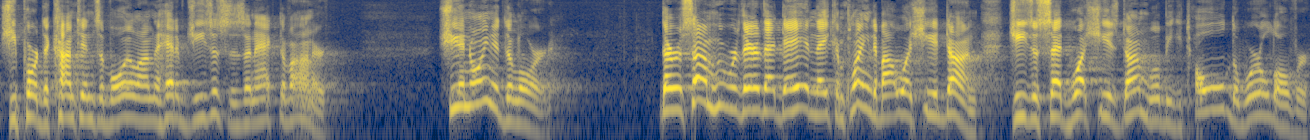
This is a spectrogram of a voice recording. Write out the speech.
She poured the contents of oil on the head of Jesus as an act of honor. She anointed the Lord. There were some who were there that day and they complained about what she had done. Jesus said, What she has done will be told the world over.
